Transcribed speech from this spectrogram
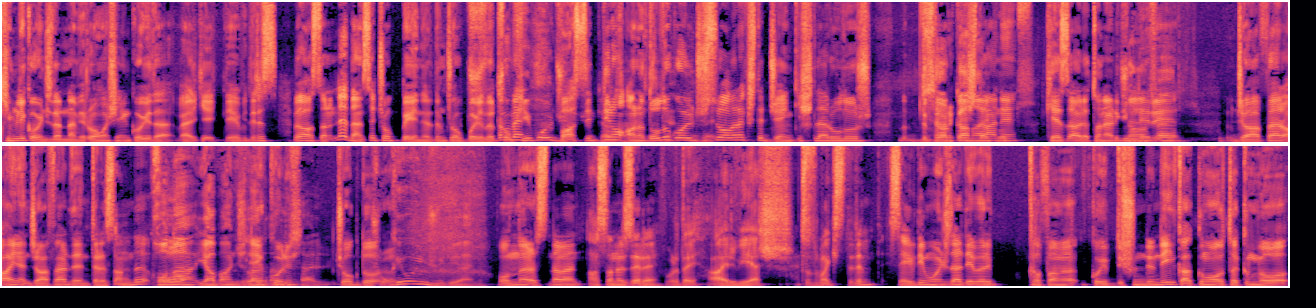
kimlik oyuncularından biri. Romaşenko'yu da belki ekleyebiliriz. Ve Hasan'ı nedense çok beğenirdim, çok bayılırdım. Çok ve iyi golcü. bahsettiğin o Anadolu Özer. golcüsü Evet. olarak işte Cenk İşler olur. Serkan 4-5 tane Aykut, keza öyle Taner Gülleri, Cafer, Cafer. aynen Cafer de enteresandı. Kona O yabancılardan ekolün misal. çok doğru. Çok iyi oyuncuydu yani. Onun arasında ben Hasan Özer'e burada ayrı bir yer tutmak istedim. Sevdiğim oyuncular diye böyle kafama koyup düşündüğümde ilk aklıma o takım ve o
